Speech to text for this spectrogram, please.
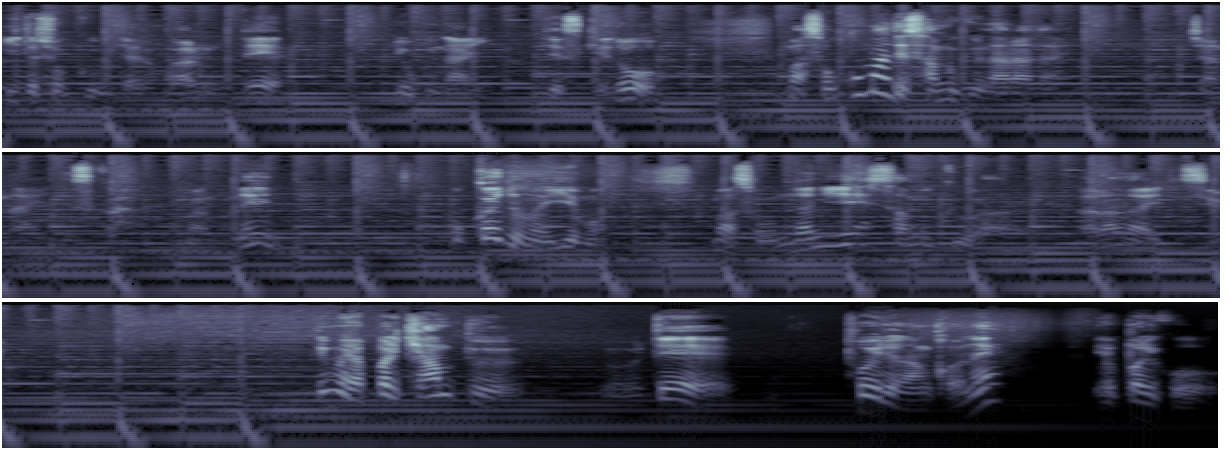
ヒートショックみたいなのがあるんで良くないですけどまあそこまで寒くならないじゃないですか。今のね海道の家もまあそんなにね寒くはならないですよ。でもやっぱりキャンプでトイレなんかはねやっぱりこう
